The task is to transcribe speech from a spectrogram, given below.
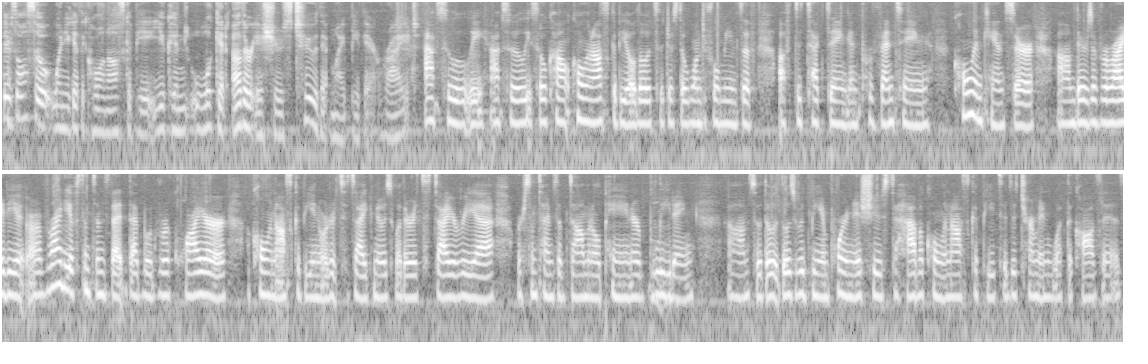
There's also, when you get the colonoscopy, you can look at other issues too that might be there, right? Absolutely, absolutely. So colonoscopy, although it's just a wonderful means of, of detecting and preventing colon cancer, um, there's a variety, a variety of symptoms that, that would require a colonoscopy in order to diagnose whether it's diarrhea or sometimes abdominal pain or mm-hmm. bleeding. Mm -hmm. Um, so th those would be important issues to have a colonoscopy to determine what the cause is.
